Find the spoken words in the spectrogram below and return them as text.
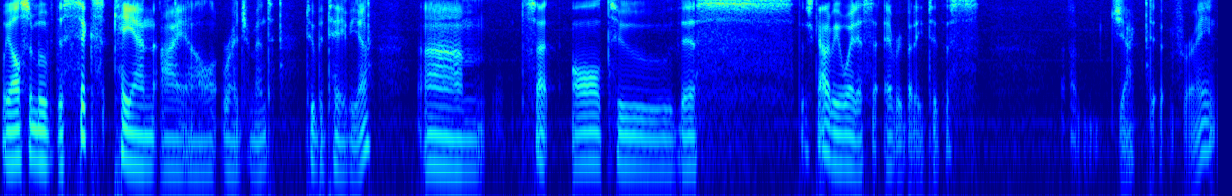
We also moved the 6th KNIL regiment to Batavia. Um, set all to this. There's got to be a way to set everybody to this objective, right?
